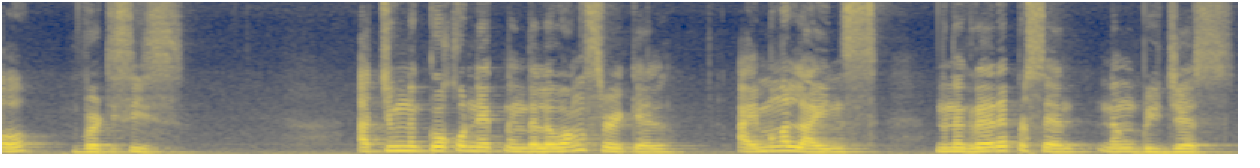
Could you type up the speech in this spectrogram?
o vertices. At yung nagko-connect ng dalawang circle ay mga lines na nagre-represent ng bridges.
